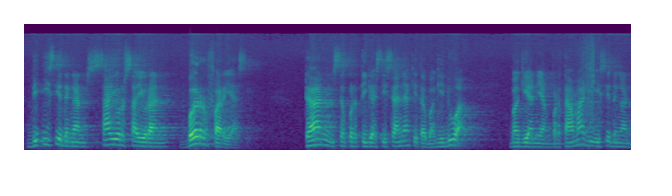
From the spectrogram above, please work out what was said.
diisi dengan sayur-sayuran bervariasi. Dan sepertiga sisanya kita bagi dua. Bagian yang pertama diisi dengan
